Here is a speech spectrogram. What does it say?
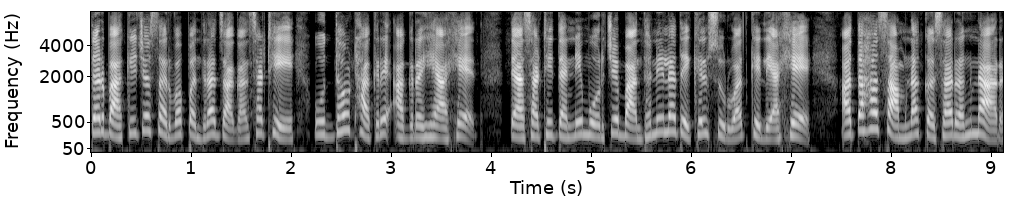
तर बाकीच्या सर्व पंधरा जागांसाठी उद्धव ठाकरे आग्रही आहेत. त्यासाठी त्यांनी मोर्चे बांधणीला देखील सुरुवात केली आहे. आता हा सामना कसा रंगणार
